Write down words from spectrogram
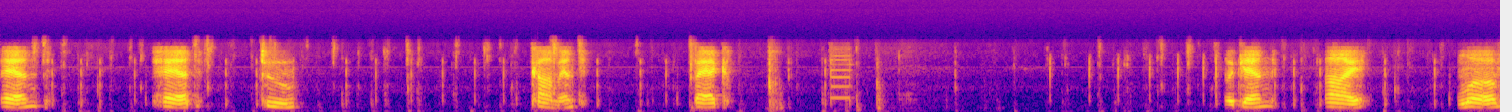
and had to comment back. Again I love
